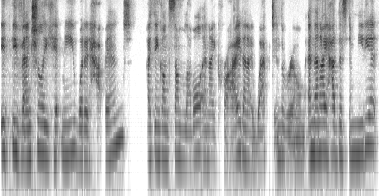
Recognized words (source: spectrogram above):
it eventually hit me what had happened. I think on some level, and I cried and I wept in the room. And then I had this immediate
